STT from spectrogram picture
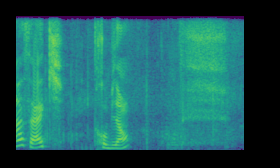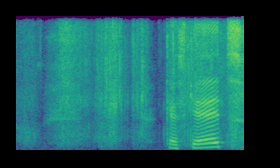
un sac, trop bien. casquette.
